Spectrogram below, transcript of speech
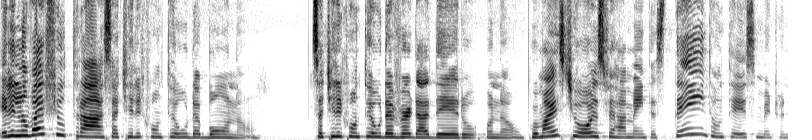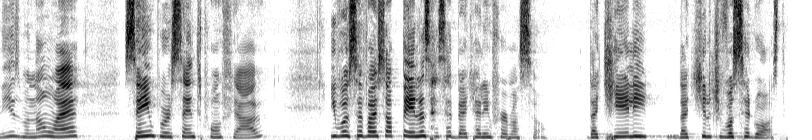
ele não vai filtrar se aquele conteúdo é bom ou não se aquele conteúdo é verdadeiro ou não. Por mais que hoje as ferramentas tentam ter esse mecanismo, não é 100% confiável. E você vai só apenas receber aquela informação, daquele, daquilo que você gosta.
